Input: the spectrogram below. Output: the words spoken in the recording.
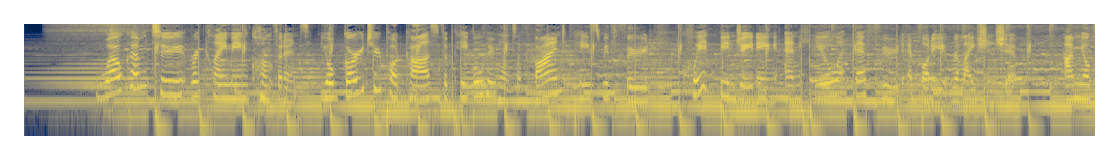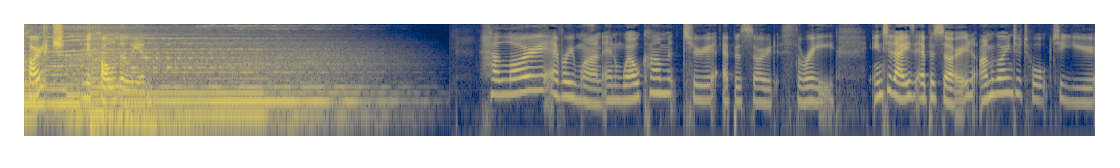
Welcome to Reclaiming Confidence, your go to podcast for people who want to find peace with food, quit binge eating, and heal their food and body relationship. I'm your coach, Nicole Lillian. Hello, everyone, and welcome to episode three. In today's episode, I'm going to talk to you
